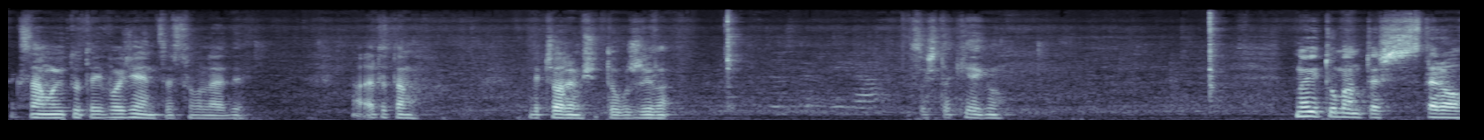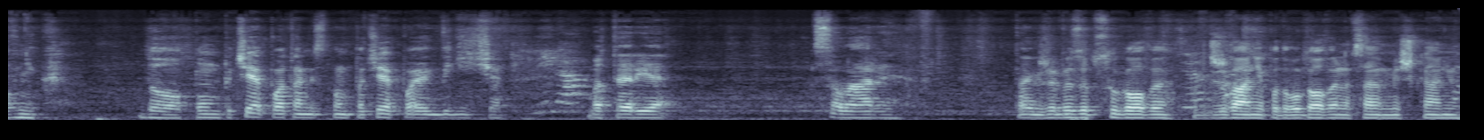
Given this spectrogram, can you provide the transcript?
Tak samo i tutaj w łazience są LEDy. Ale to tam wieczorem się to używa. Coś takiego. No i tu mam też sterownik do pompy ciepła. Tam jest pompa ciepła, jak widzicie. Baterie, solary. Także bezobsługowe podgrzewanie podłogowe na całym mieszkaniu.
